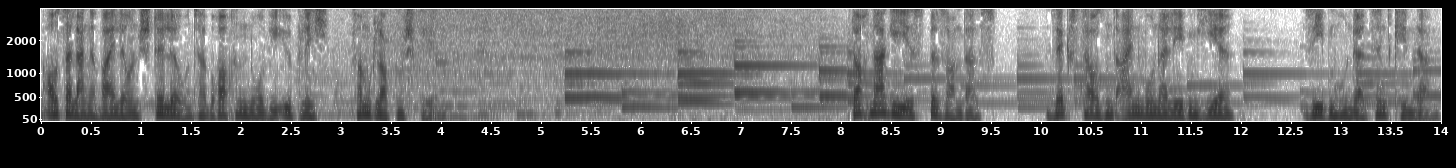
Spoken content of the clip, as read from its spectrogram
außer Langeweile und Stille, unterbrochen nur wie üblich vom Glockenspiel. Doch Nagi ist besonders. 6000 Einwohner leben hier, 700 sind Kinder.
